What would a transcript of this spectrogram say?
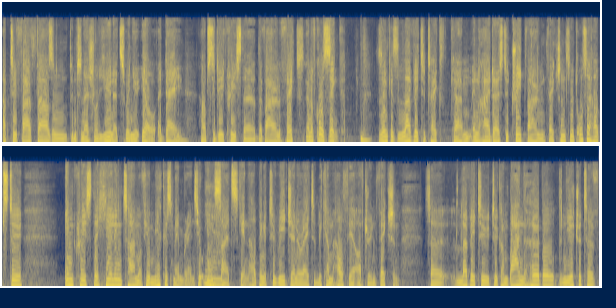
up to 5,000 international units when you're ill a day, helps to decrease the, the viral effects. And of course, zinc. Zinc is lovely to take um, in high dose to treat viral infections, and it also helps to increase the healing time of your mucous membranes, your yeah. inside skin, helping it to regenerate and become healthier after infection. So lovely to, to combine the herbal, the nutritive,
